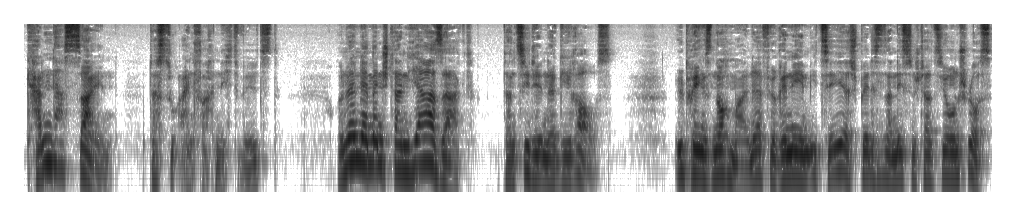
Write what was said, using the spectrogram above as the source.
kann das sein, dass du einfach nicht willst? Und wenn der Mensch dann Ja sagt, dann zieh die Energie raus. Übrigens nochmal, ne, für René im ICE ist spätestens an der nächsten Station Schluss.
